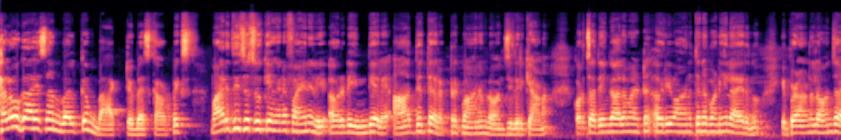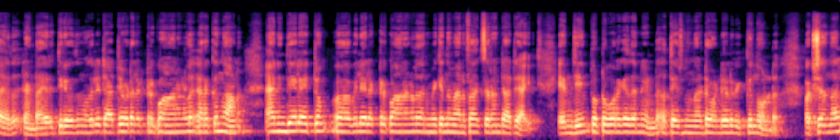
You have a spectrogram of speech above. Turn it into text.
Hello guys and welcome back to Best Car Picks. Maruti Suzuki അങ്ങനെ ഫൈനലി അവരുടെ ഇന്ത്യയിലെ ആദ്യത്തെ ഇലക്ട്രിക് വാഹനം ലോഞ്ച് ചെയ്തിരിക്കുകയാണ്. കുറച്ചധികം കാലമായിട്ട് അവർ ഈ വാഹനത്തിന്റെ പണിയിലായിരുന്നു. ഇപ്പോഴാണ് ലോഞ്ച് ആയത്. രണ്ടായിരത്തി ഇരുപത് മുതൽ ടാറ്റയുടെ ഇലക്ട്രിക് വാഹനങ്ങൾ ഇറക്കുന്നതാണ്. ആൻഡ് ഇന്ത്യയിലെ ഏറ്റവും വലിയ ഇലക്ട്രിക് വാഹനങ്ങൾ നിർമ്മിക്കുന്ന മാനുഫാക്ചറും ടാറ്റയായി എം ജിയും തൊട്ടുപുറകെ തന്നെയുണ്ട് അത്യാവശ്യം നന്നായിട്ട് വണ്ടികൾ വിൽക്കുന്നുണ്ട് പക്ഷേ എന്നാൽ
